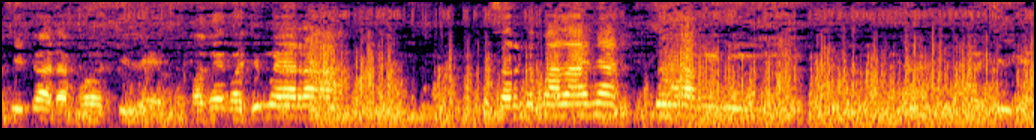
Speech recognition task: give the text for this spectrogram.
di situ ada bocil pakai baju merah. Besar kepalanya doang ini. Bocil ya.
